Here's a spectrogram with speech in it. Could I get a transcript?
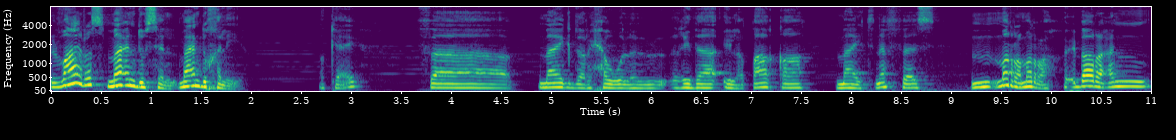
الفيروس ما عنده cell ما عنده خلية okay؟ فما يقدر يحول الغذاء إلى طاقة ما يتنفس. م- مرة مرة هو عبارة عن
